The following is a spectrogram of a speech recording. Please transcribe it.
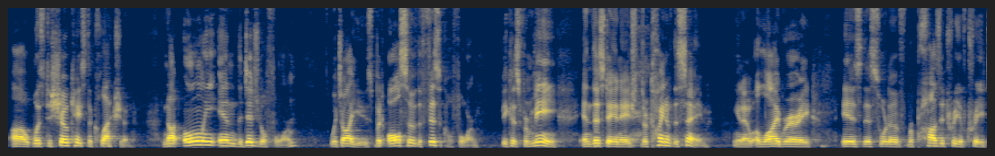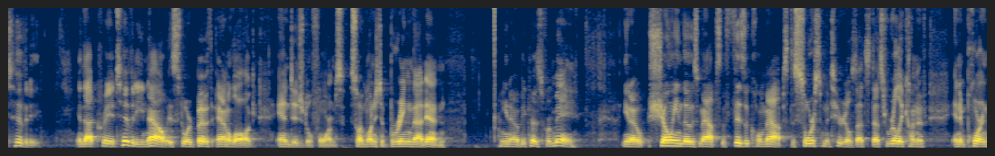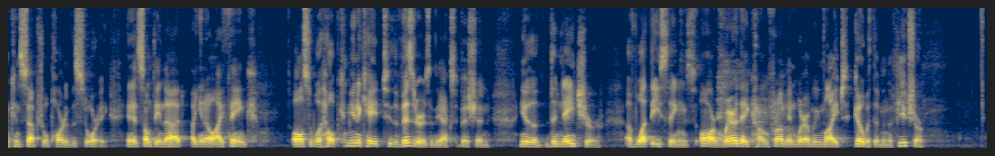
uh, was to showcase the collection, not only in the digital form, which I use, but also the physical form. Because for me, in this day and age, they're kind of the same. You know, a library is this sort of repository of creativity. And that creativity now is stored both analog and digital forms. So I wanted to bring that in, you know, because for me, you know, showing those maps, the physical maps, the source materials, that's, that's really kind of an important conceptual part of the story. And it's something that, uh, you know, I think also will help communicate to the visitors in the exhibition you know, the, the nature of what these things are, where they come from, and where we might go with them in the future.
